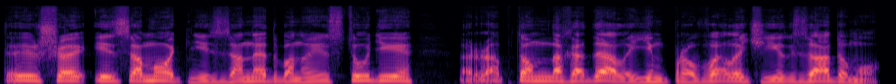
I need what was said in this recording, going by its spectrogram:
Тиша і самотність занедбаної студії раптом нагадали їм про велич їх задуму,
